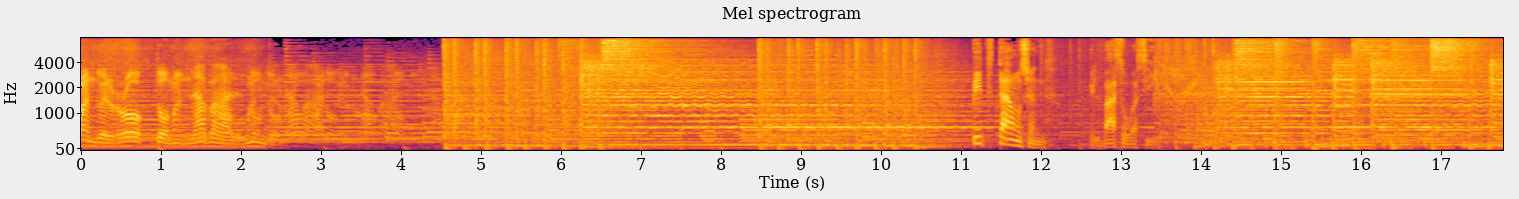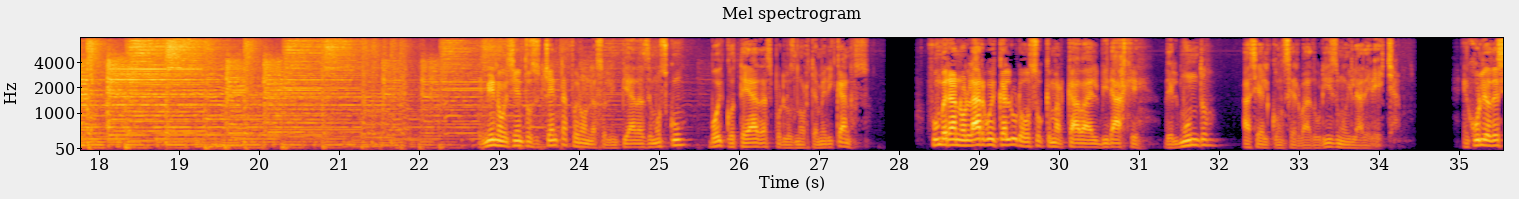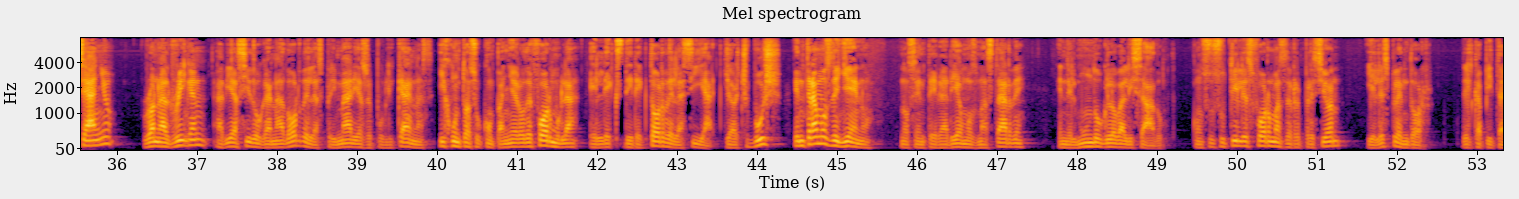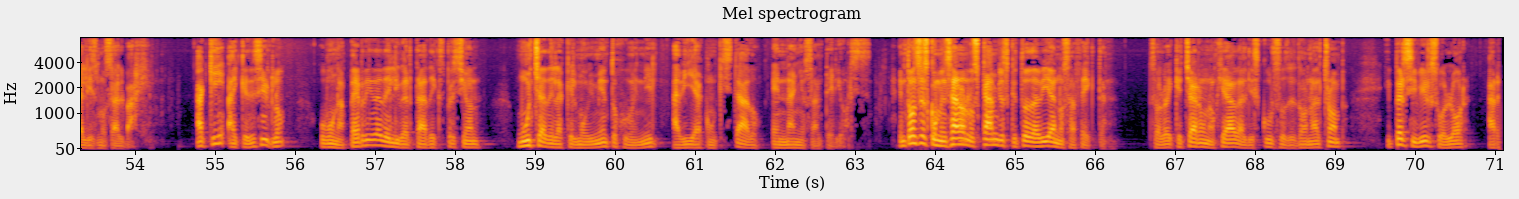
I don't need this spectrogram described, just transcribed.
cuando el rock dominaba al mundo. Pete Townsend, El vaso vacío. En 1980 fueron las Olimpiadas de Moscú, boicoteadas por los norteamericanos. Fue un verano largo y caluroso que marcaba el viraje del mundo hacia el conservadurismo y la derecha. En julio de ese año, Ronald Reagan había sido ganador de las primarias republicanas y junto a su compañero de fórmula, el exdirector de la CIA, George Bush, entramos de lleno, nos enteraríamos más tarde, en el mundo globalizado, con sus sutiles formas de represión y el esplendor del capitalismo salvaje. Aquí, hay que decirlo, hubo una pérdida de libertad de expresión, mucha de la que el movimiento juvenil había conquistado en años anteriores. Entonces comenzaron los cambios que todavía nos afectan. Solo hay que echar una ojeada al discurso de Donald Trump y percibir su olor a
